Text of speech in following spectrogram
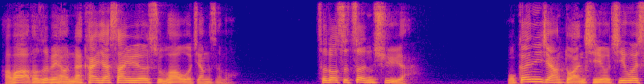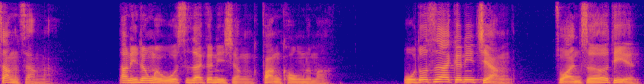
好不好？投资朋友，你来看一下三月二十五号我讲什么，这都是证据啊！我跟你讲短期有机会上涨啊，那你认为我是在跟你讲放空了吗？我都是在跟你讲转折点。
